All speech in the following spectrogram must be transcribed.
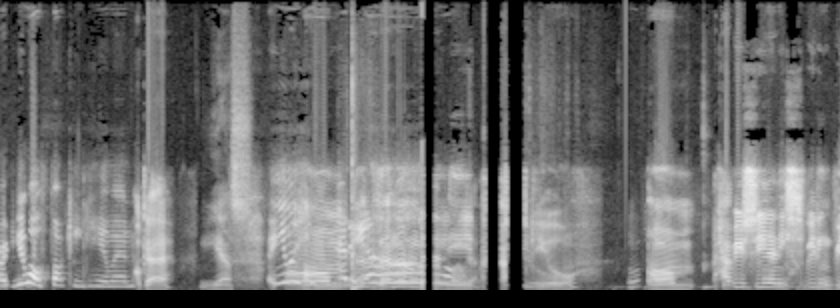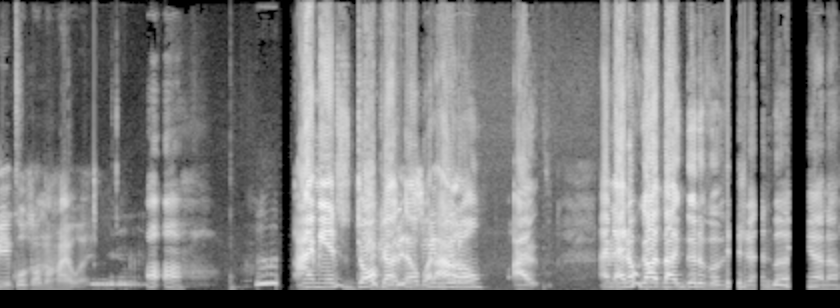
Are you a fucking human? Okay. Yes. Are you a Um, human? then I'm gonna need to ask you, um, have you seen any speeding vehicles on the highway? Uh-uh. I mean, it's dark out been there, but I don't all? know. I, I mean, I don't got that good of a vision, but yeah, no.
